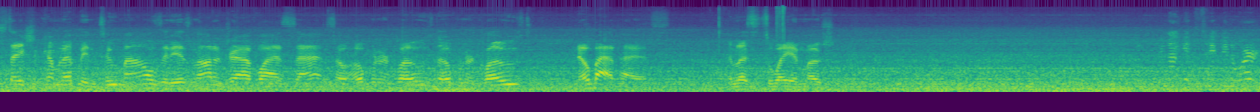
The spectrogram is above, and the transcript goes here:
station coming up in two miles. It is not a Drivewyze sign, so open or closed, open or closed, no bypass, unless it's a weigh-in-motion. You're not getting to take me to work.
